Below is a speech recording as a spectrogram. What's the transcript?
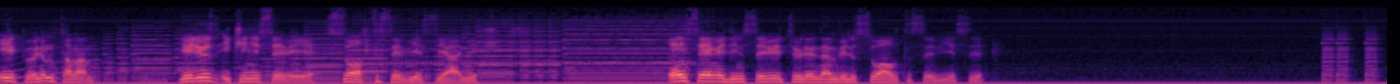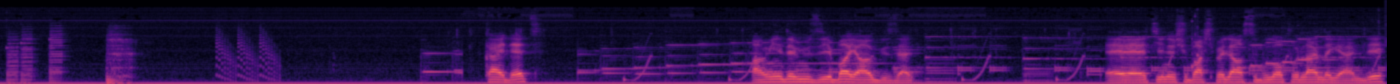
İlk bölüm tamam. Geliyoruz ikinci seviyeye. Su altı seviyesi yani. En sevmediğim seviye türlerinden biri su altı seviyesi. Kaydet. Ama yine de müziği bayağı güzel. Evet yine şu baş belası blopperlar da geldi.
